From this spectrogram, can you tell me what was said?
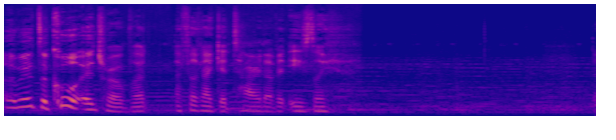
I mean, it's a cool intro, but I feel like I get tired of it easily. I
